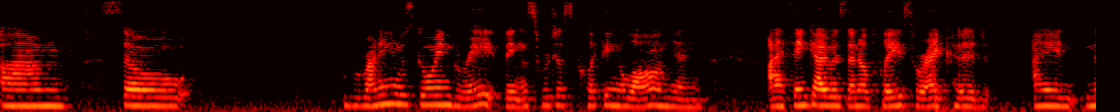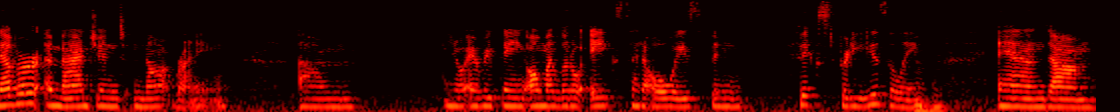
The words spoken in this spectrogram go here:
Um, so running was going great. Things were just clicking along, and I think I was in a place where I could. I never imagined not running. Um, you know, everything, all my little aches had always been fixed pretty easily. And um,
